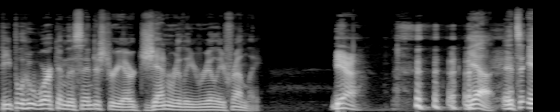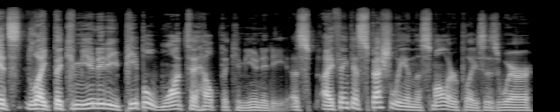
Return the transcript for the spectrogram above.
people who work in this industry are generally really friendly. Yeah. yeah, it's it's like the community. People want to help the community. I think, especially in the smaller places where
